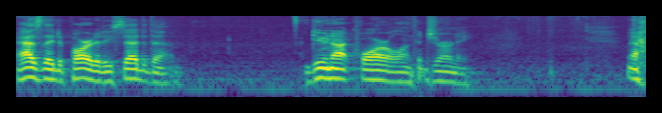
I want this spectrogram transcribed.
As they departed, he said to them, Do not quarrel on the journey. Now,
